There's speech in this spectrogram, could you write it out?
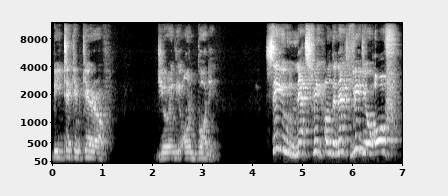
be taken care of during the onboarding. See you next week on the next video of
